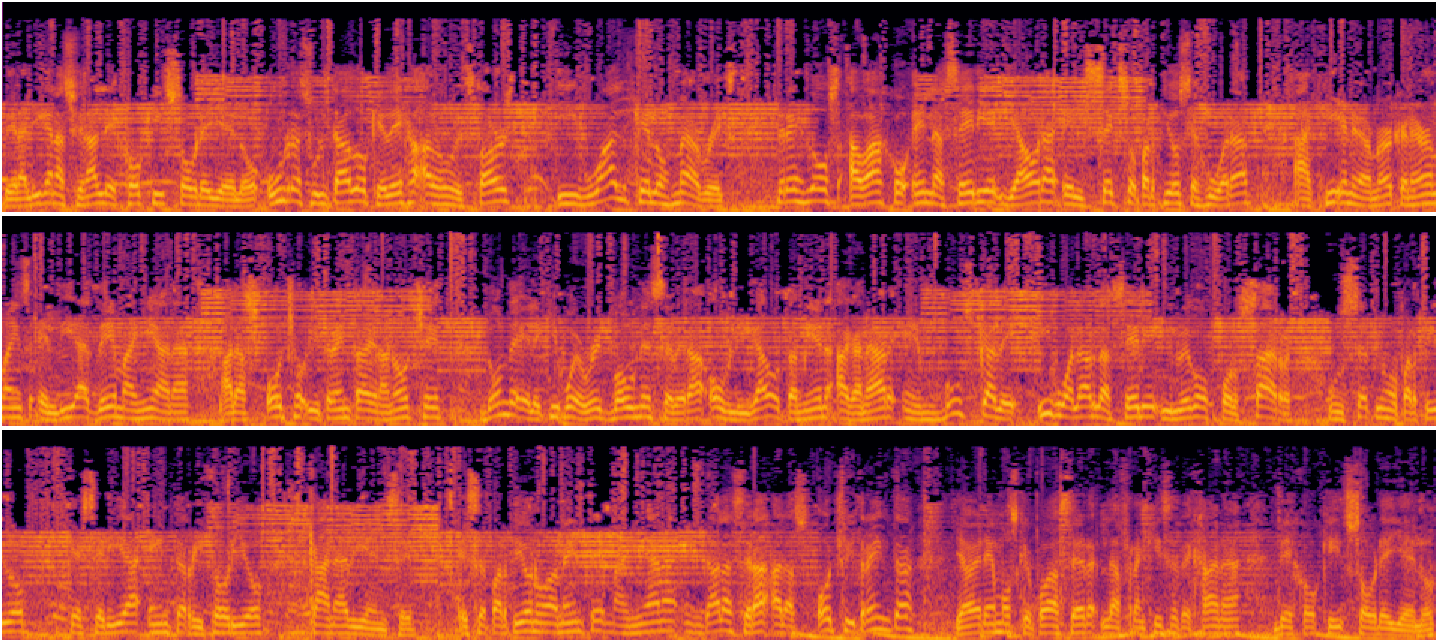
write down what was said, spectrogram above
de la Liga Nacional de Hockey sobre Hielo. Un resultado que deja a los Stars igual que los Mavericks, 3-2 abajo en la serie y ahora el sexto partido se jugará aquí en el American Airlines el día de mañana a las 8 y 30 de la noche, donde el equipo de Rick Bowness se verá obligado también a ganar en busca de igualar la serie y luego forzar un séptimo partido que sería en territorio canadiense. Ese partido nuevamente mañana en Dallas será a las 8 y 30. Ya veremos qué puede hacer la franquicia tejana de hockey sobre hielo.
